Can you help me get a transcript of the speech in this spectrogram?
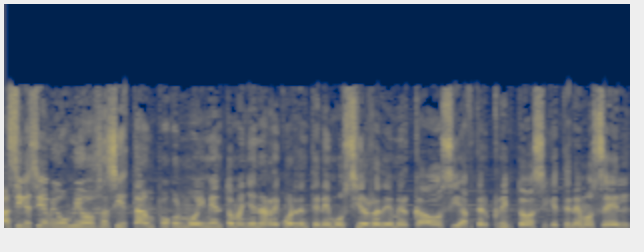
Así que sí, amigos míos, así está un poco el movimiento. Mañana recuerden, tenemos cierre de mercados y after crypto, así que tenemos el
